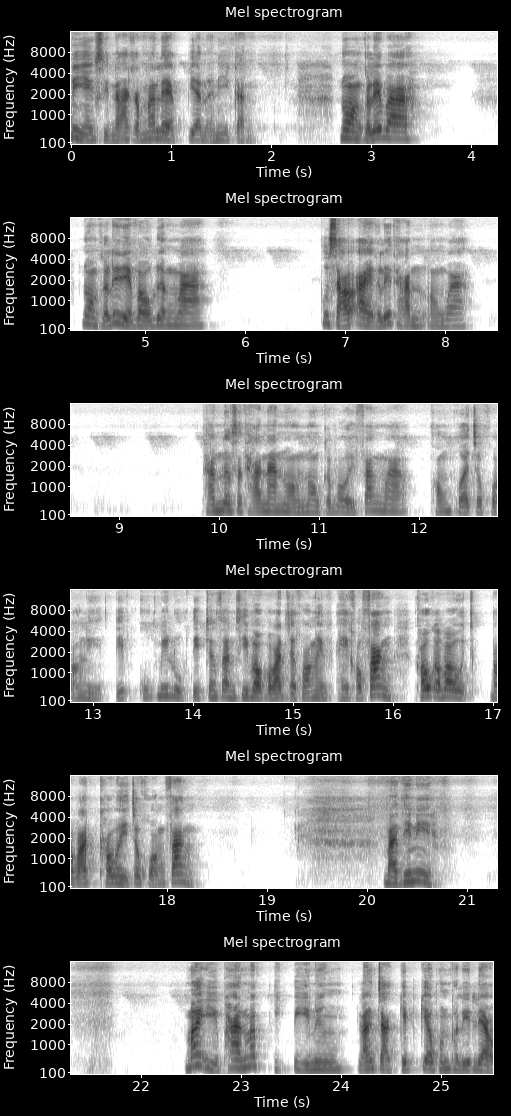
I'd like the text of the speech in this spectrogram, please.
นี่ยังสินะก็มาแลกเปลี่ยนอันนี้กันน้องก็เลยว่าน้องก็เลยได้เว้าเรื่องว่า ผู้สาวอ้ายก็เลยถามน้องว่า ถามเรื่องสถานะน้องน้องก็เว้าให้ฟังว่า ของผัวเจ้าของนี่ ติดคุกไมีลูกติดจังซั่นสิเว้าประวัติเจ้าของให้ให้เขาฟัง เขาก็เว้าประวัติเขาให้เจ้าของฟัง มาที่นี่มาอีกผ่านมาอีกปีหนึ่งหลังจากเก็บเกี่ยวผลผลิตแล้ว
